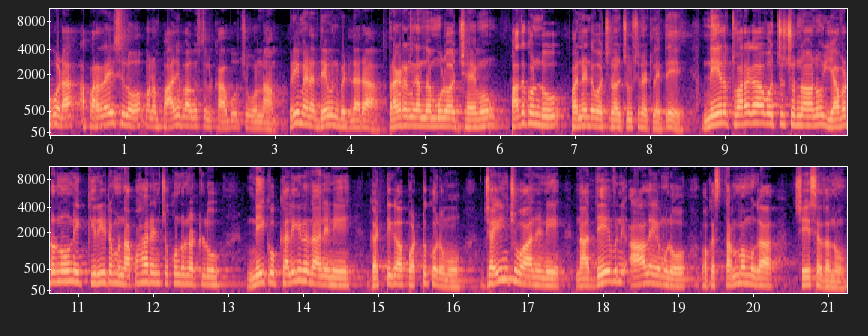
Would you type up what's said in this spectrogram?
కూడా ఆ పరదేశులో మనం పాలిభాగస్తులు కాబోచు ఉన్నాం. ప్రియమైన దేవుని బిడ్డలారా ప్రకటన గంధం మూడో అధ్యాయము పదకొండు పన్నెండు వచనాలు చూసినట్లయితే నేను త్వరగా వచ్చుచున్నాను ఎవడునూ నీ కిరీటము అపహరించుకుంటున్నట్లు నీకు కలిగిన దానిని గట్టిగా పట్టుకొనుము. జయించు వానిని నా దేవుని ఆలయములో ఒక స్తంభముగా చేసెదను.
